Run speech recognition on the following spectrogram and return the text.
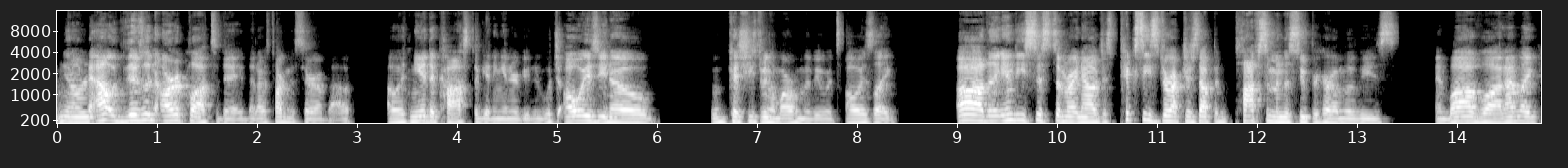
you know, now there's an article out today that I was talking to Sarah about uh, with Nia DaCosta getting interviewed, which always, you know, because she's doing a Marvel movie, where it's always like, oh, the indie system right now just picks these directors up and plops them in the superhero movies and blah blah. And I'm like,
